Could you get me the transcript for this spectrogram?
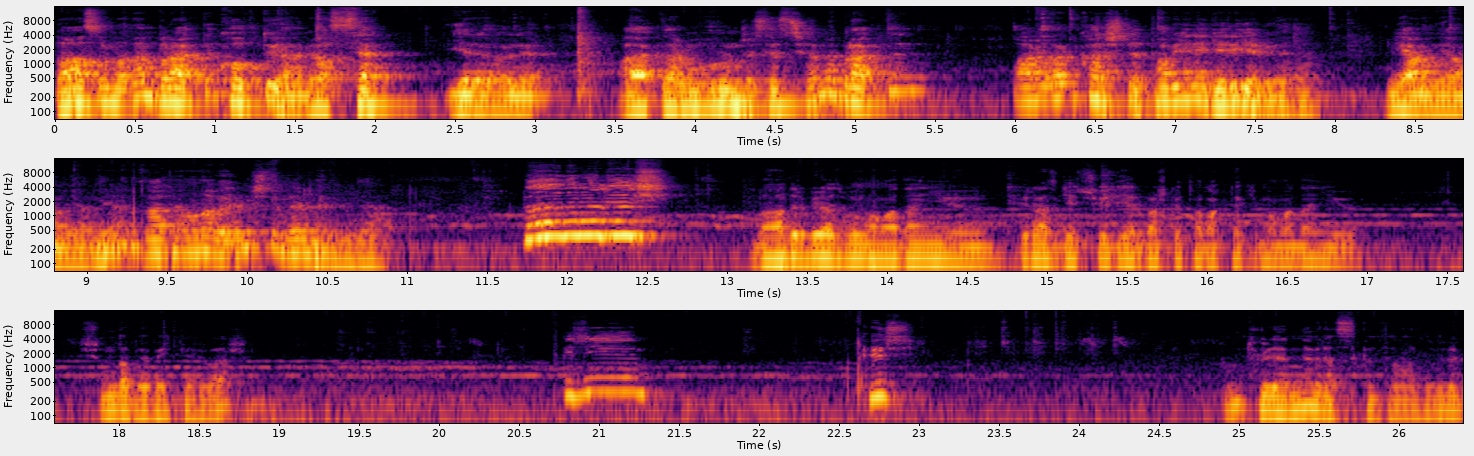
Daha sonradan bıraktı koptu yani biraz sert yere böyle ayaklarımı vurunca ses çıkarınca bıraktı. Aradan kaçtı. Tabii yine geri geliyor hemen. Miyav miyav miyav miyav. Zaten ona vermiştim vermedim bir daha. Bahadır Aliş. Bahadır biraz bu mamadan yiyor. Biraz geçiyor diğer başka tabaktaki mamadan yiyor. Şunun da bebekleri var. Kızım. Kız. Bunun tüylerinde biraz sıkıntı vardı. Böyle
